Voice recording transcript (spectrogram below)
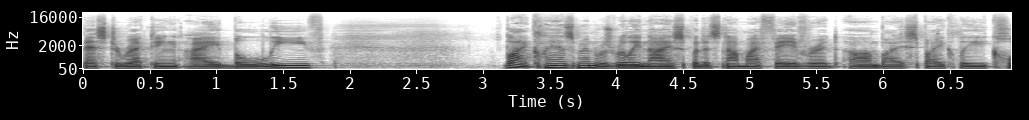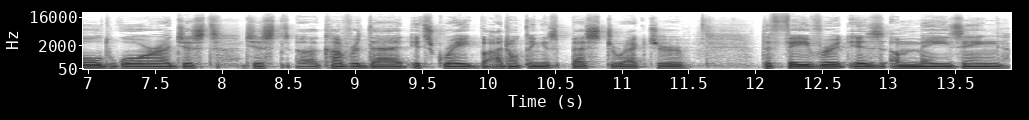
best directing. I believe Black Klansman was really nice, but it's not my favorite um, by Spike Lee. Cold War, I just just uh, covered that. It's great, but I don't think it's best director. The favorite is amazing.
